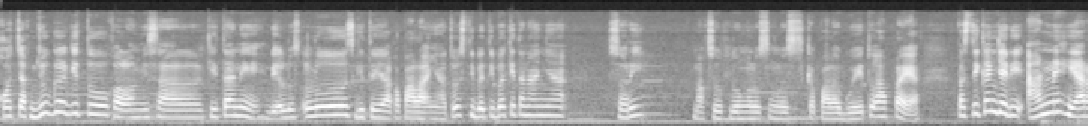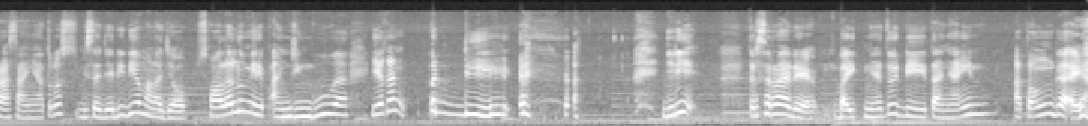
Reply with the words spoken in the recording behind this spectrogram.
kocak juga gitu kalau misal kita nih dielus-elus gitu ya kepalanya. Terus tiba-tiba kita nanya sorry maksud lu ngelus-ngelus kepala gue itu apa ya? Pasti kan jadi aneh ya rasanya terus bisa jadi dia malah jawab soalnya lu mirip anjing gue ya kan? Pedih. Jadi terserah deh baiknya tuh ditanyain atau enggak ya?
